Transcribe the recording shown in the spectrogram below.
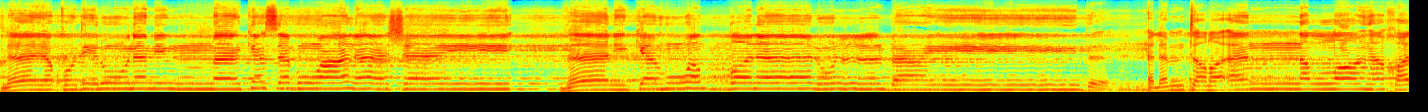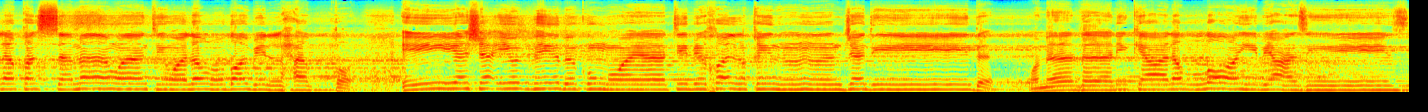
لا يقدرون مما كسبوا على شيء. ذلك هو الضلال البعيد. ألم تر أن الله خلق السماوات والأرض بالحق؟ إن يشأ يذهبكم ويأت بخلق جديد. وما ذلك على الله بعزيز.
